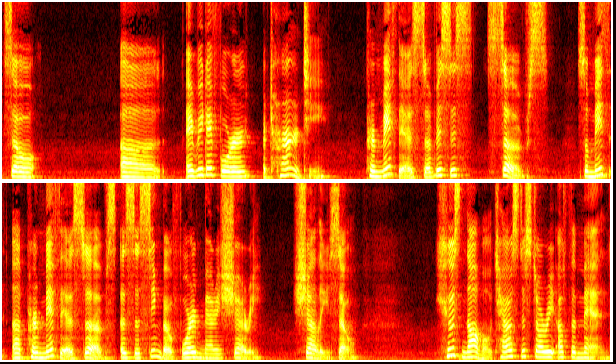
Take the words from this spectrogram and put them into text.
So, uh, every day for eternity, Prometheus services serves so uh, Prometheus serves as a symbol for Mary Shelley, Shelley, so whose novel tells the story of a man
